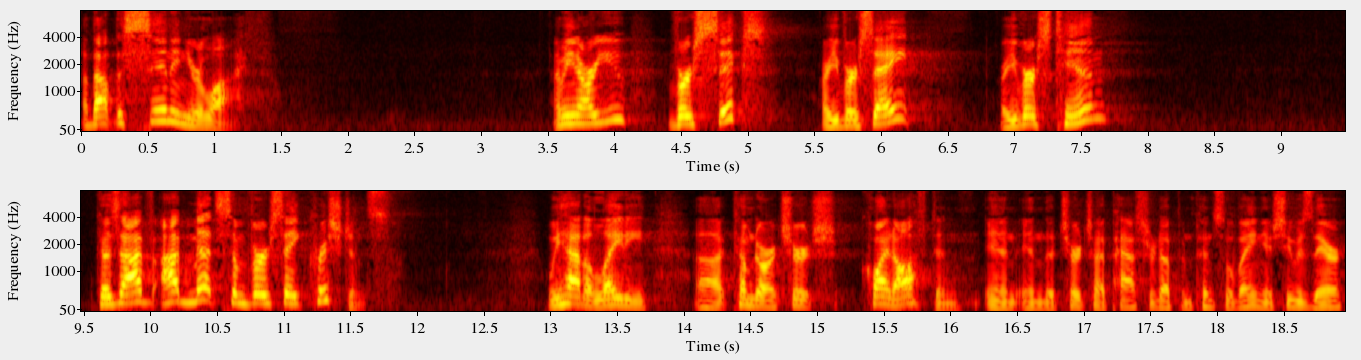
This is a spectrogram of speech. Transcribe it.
about the sin in your life? I mean, are you verse 6? Are you verse 8? Are you verse 10? Because I've, I've met some verse 8 Christians. We had a lady uh, come to our church quite often in, in the church I pastored up in Pennsylvania. She was there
